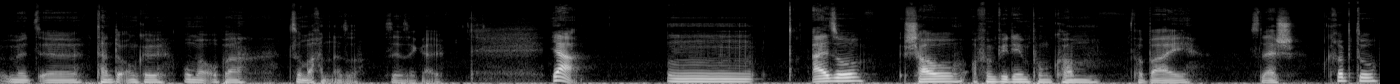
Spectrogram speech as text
mit äh, Tante, Onkel, Oma, Opa zu machen. Also sehr, sehr geil. Ja. Mh, mm, also schau auf 5ideen.com vorbei slash Krypto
